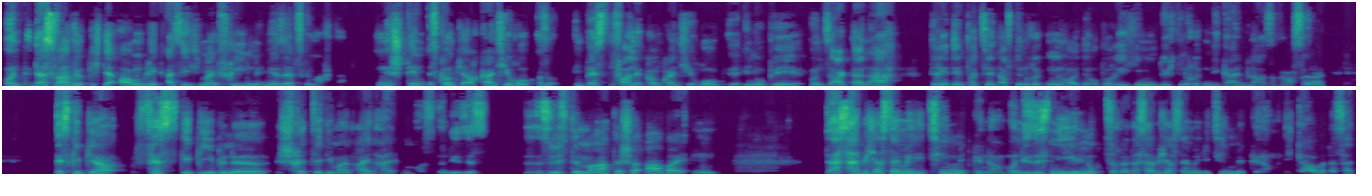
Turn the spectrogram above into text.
Und das war wirklich der Augenblick, als ich meinen Frieden mit mir selbst gemacht habe. Und es stimmt, es kommt ja auch kein Chirurg, also im besten Falle kommt kein Chirurg in OP und sagt dann, ach, dreht den Patienten auf den Rücken, heute operiere ich ihm durch den Rücken die Gallenblase raus, sondern es gibt ja festgegebene Schritte, die man einhalten muss. Und dieses systematische Arbeiten das habe ich aus der Medizin mitgenommen. Und dieses Nihil Nuzere, das habe ich aus der Medizin mitgenommen. Ich glaube, das hat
